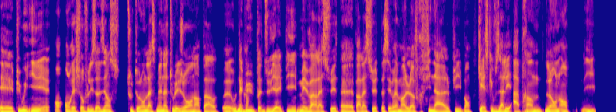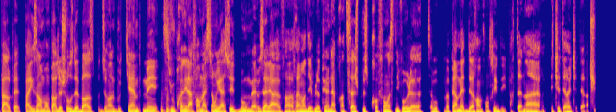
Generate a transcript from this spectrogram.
Et puis oui il- on, on réchauffe les audiences tout au long de la semaine à tous les jours on en parle. Euh, au début peut-être du VIP mais vers la suite euh, par la suite c'est vraiment l'offre finale puis bon qu'est-ce que vous allez apprendre? Là on, on il parle par exemple on parle de choses de base durant le bootcamp mais Mhm. si vous prenez la formation gratuite boum ben, vous allez avoir vraiment développer un apprentissage plus profond à ce niveau-là ça vous va permettre de rencontrer des partenaires etc etc Tu,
